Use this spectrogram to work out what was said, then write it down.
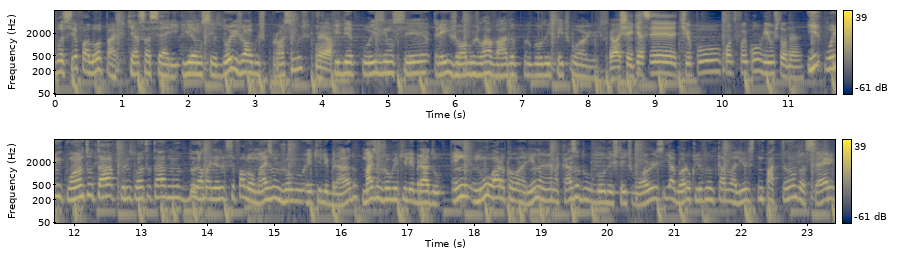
Você falou, Paty, que essa série iam ser dois jogos próximos É. e depois iam ser três jogos lavados pro Golden State Warriors. Eu achei que ia ser tipo quanto foi com o Houston, né? E por enquanto tá, por enquanto tá no- da maneira que você falou, mais um jogo equilibrado, mais um jogo equilibrado em no Oracle Arena, né, na casa do Golden State Warriors e agora o Cleveland Cavaliers empatando a série,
